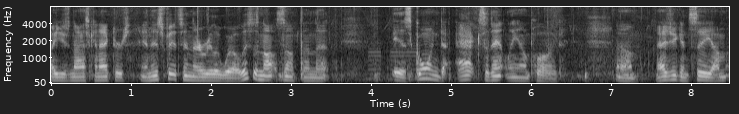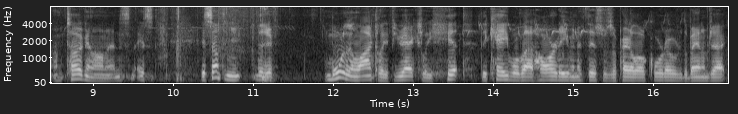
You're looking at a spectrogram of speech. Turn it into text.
I use nice connectors and this fits in there really well. This is not something that is going to accidentally unplug. Um, as you can see, I'm, I'm tugging on it. It's, it's, it's something that if more than likely if you actually hit the cable that hard even if this was a parallel cord over the Bantam jack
